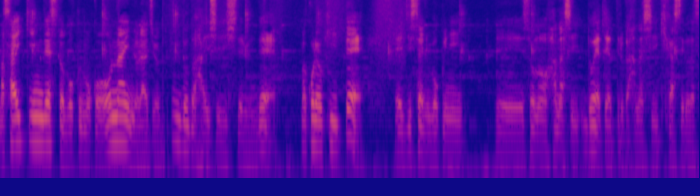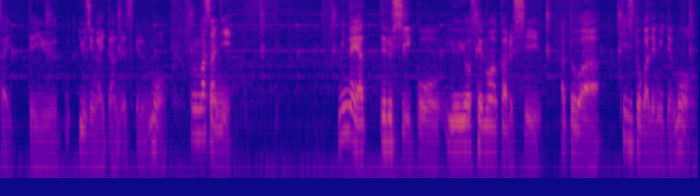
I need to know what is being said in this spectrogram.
まあ、最近ですと僕もこうオンラインのラジオどんどん配信してるんで、まあ、これを聞いて、えー、実際に僕に、えー、その話どうやってやってるか話聞かせてくださいっていう友人がいたんですけれどもこれまさにみんなやってるしこう有用性もわかるしあとは記事とかで見ても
